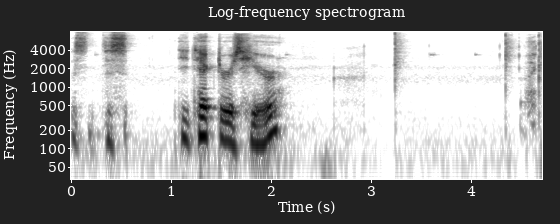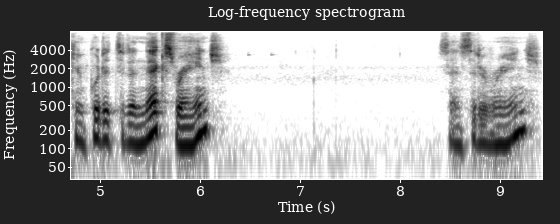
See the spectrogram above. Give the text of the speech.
This, this detector is here. I can put it to the next range, sensitive range.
